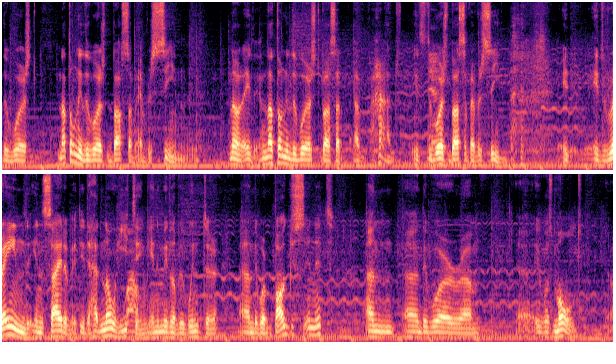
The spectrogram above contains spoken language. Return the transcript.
the worst, not only the worst bus I've ever seen. No, it, not only the worst bus I've, I've had, it's the yeah. worst bus I've ever seen. it it rained inside of it. It had no heating wow. in the middle of the winter, and there were bugs in it, and uh, there were um, uh, it was mold. You know?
